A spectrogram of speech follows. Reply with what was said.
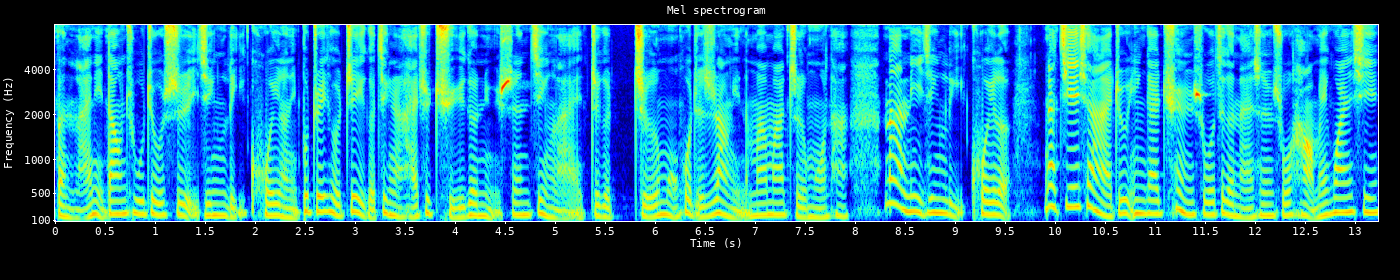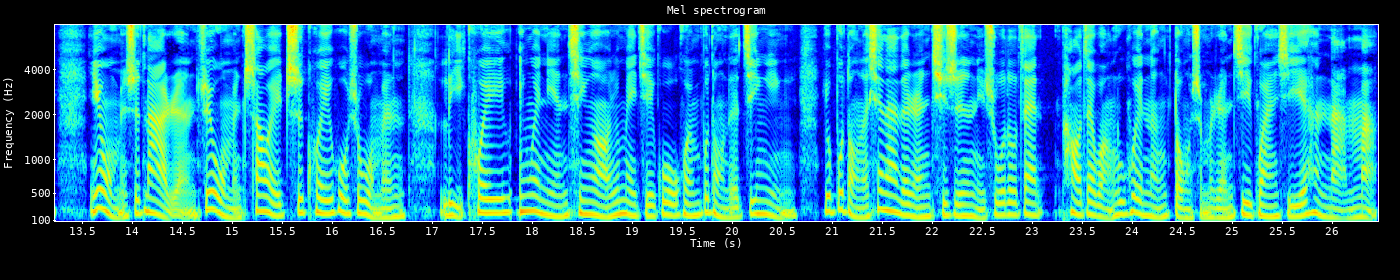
本来你当初就是已经理亏了，你不追求这个，竟然还去娶一个女生进来，这个折磨，或者是让你的妈妈折磨他，那你已经理亏了。那接下来就应该劝说这个男生说：好，没关系，因为我们是大人，所以我们稍微吃亏，或者说我们理亏，因为年轻啊，又没结过婚，不懂得经营，又不懂得现在的人，其实你说都在泡在网络，会能懂什么人际关系也很难嘛，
